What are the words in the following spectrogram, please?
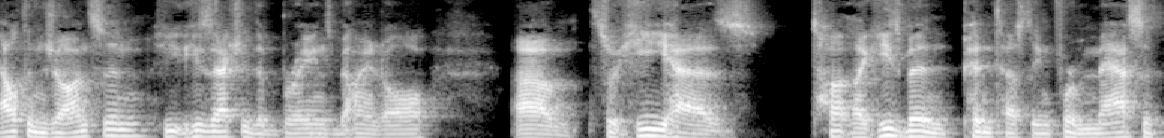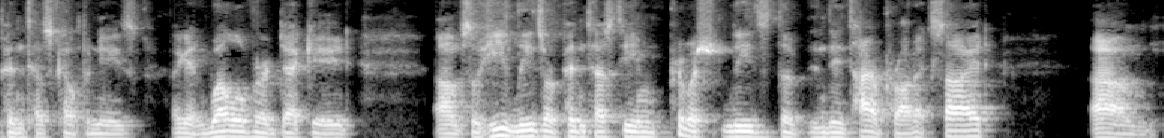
Alton Johnson, he, he's actually the brains behind it all. Um, so he has ton, like he's been pen testing for massive pen test companies again, well over a decade. Um, so he leads our pen test team, pretty much leads the the entire product side. Um,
